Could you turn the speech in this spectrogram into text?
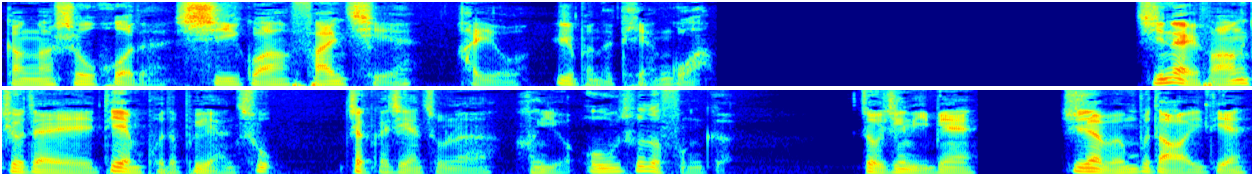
刚刚收获的西瓜、番茄，还有日本的甜瓜。挤奶房就在店铺的不远处，整个建筑呢很有欧洲的风格。走进里面。居然闻不到一点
